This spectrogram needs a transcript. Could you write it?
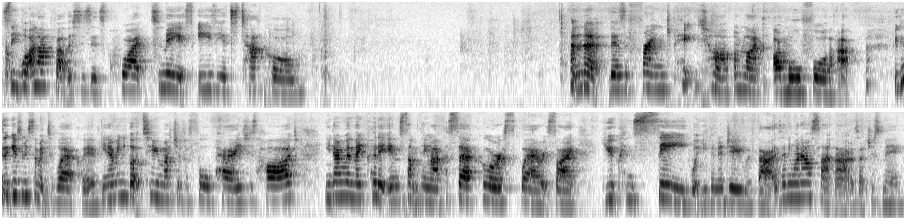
See, what I like about this is it's quite, to me, it's easier to tackle. And look, there's a framed picture. I'm like, I'm all for that because it gives me something to work with. You know when you've got too much of a full page, it's hard. You know when they put it in something like a circle or a square, it's like you can see what you're going to do with that. Is anyone else like that or is that just me?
